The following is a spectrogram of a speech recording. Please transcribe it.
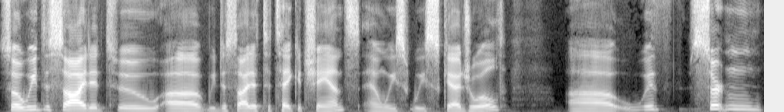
So we decided to uh, we decided to take a chance, and we we scheduled uh, with certain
